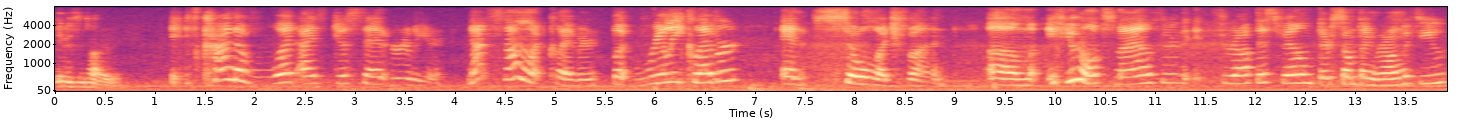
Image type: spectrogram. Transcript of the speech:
in its entirety? It's kind of what I just said earlier. Not somewhat clever, but really clever and so much fun. Um, if you don't smile through the, throughout this film, there's something wrong with you.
